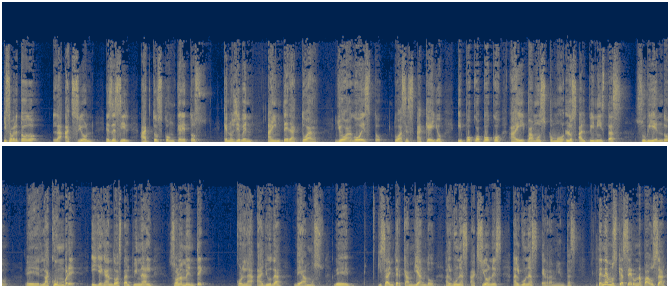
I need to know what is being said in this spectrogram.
y sobre todo la acción, es decir, actos concretos que nos lleven a interactuar. Yo hago esto, tú haces aquello y poco a poco ahí vamos como los alpinistas subiendo eh, la cumbre y llegando hasta el final solamente con la ayuda de ambos, quizá intercambiando algunas acciones, algunas herramientas. Tenemos que hacer una pausa.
